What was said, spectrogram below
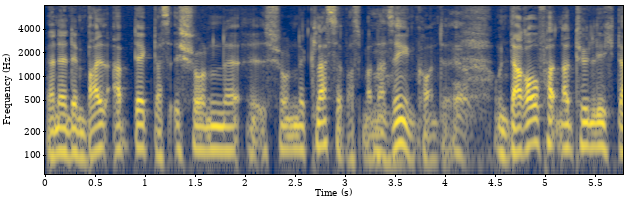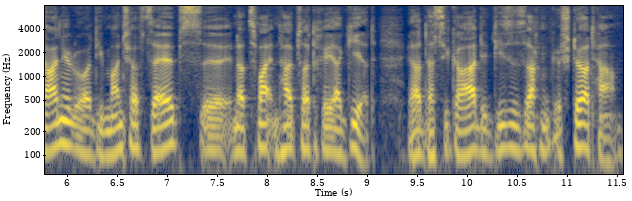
wenn er den Ball abdeckt, das ist schon, ist schon eine Klasse, was man da mhm. sehen konnte. Ja. Und darauf hat natürlich Daniel oder die Mannschaft selbst äh, in der zweiten Halbzeit reagiert, ja, dass sie gerade diese Sachen gestört haben.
